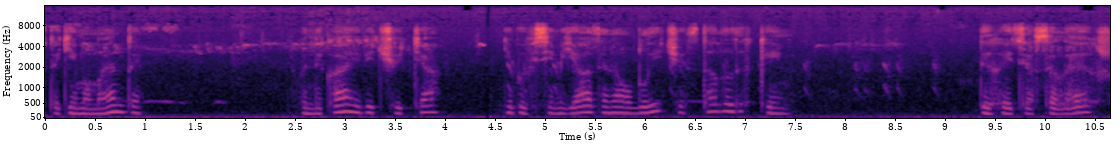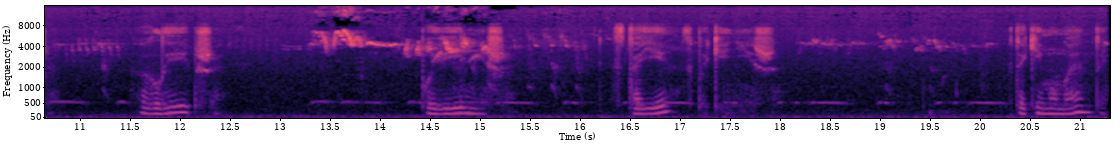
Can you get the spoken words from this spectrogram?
В такі моменти виникає відчуття, ніби всі м'язи на обличчі стали легкими. Дихається все легше, глибше, повільніше, стає спокійніше. В такі моменти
